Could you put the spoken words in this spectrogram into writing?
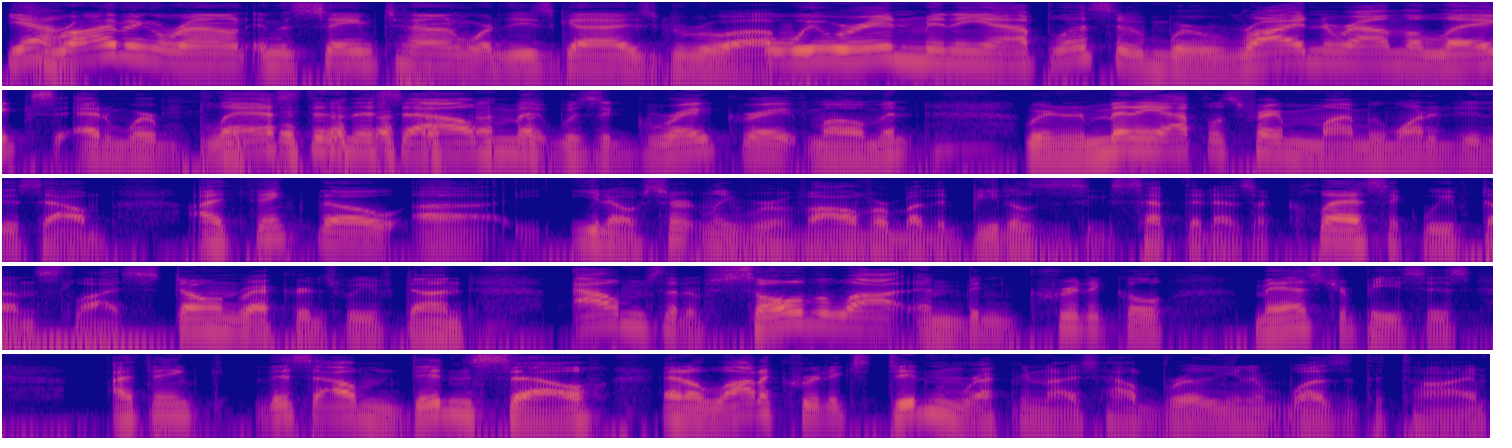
Yeah. driving around in the same town where these guys grew up. We were in Minneapolis and we're riding around the lakes and we're blasting this album. It was a great, great moment. We're in a Minneapolis frame of mind. We want to do this album. I think, though, uh, you know, certainly Revolver by the Beatles is accepted as a classic. We've done Sly Stone records. We've done albums that have sold a lot and been critical masterpieces. I think this album didn't sell, and a lot of critics didn't recognize how brilliant it was at the time,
